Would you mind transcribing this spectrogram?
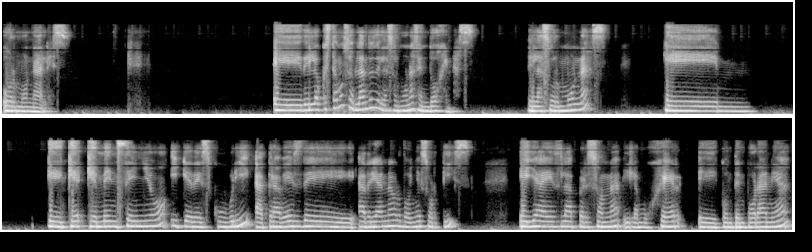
hormonales. eh, de lo que estamos hablando es de las hormonas endógenas, de las hormonas que, que, que, me enseñó y que descubrí a través de Adriana Ordóñez Ortiz. Ella es la persona y la mujer eh, contemporánea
